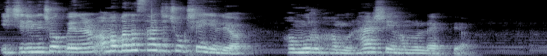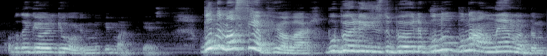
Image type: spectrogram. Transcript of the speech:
işçiliğini çok beğeniyorum ama bana sadece çok şey geliyor. Hamur hamur. Her şeyi hamurla yapıyor. Bu da gölge oyunlu bir makyaj. Bunu nasıl yapıyorlar? Bu böyle yüzü böyle. Bunu bunu anlayamadım.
